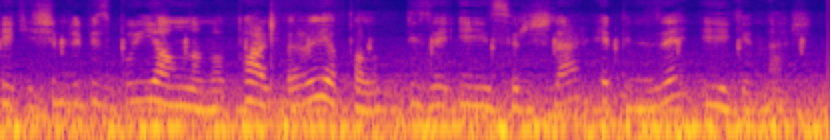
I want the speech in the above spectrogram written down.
Peki şimdi biz bu yanlama parkları yapalım. Bize iyi sürüşler, hepinize iyi günler.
